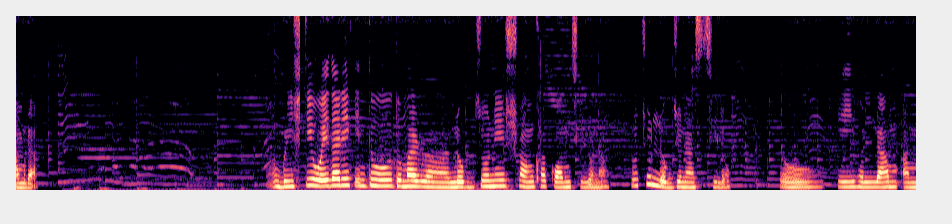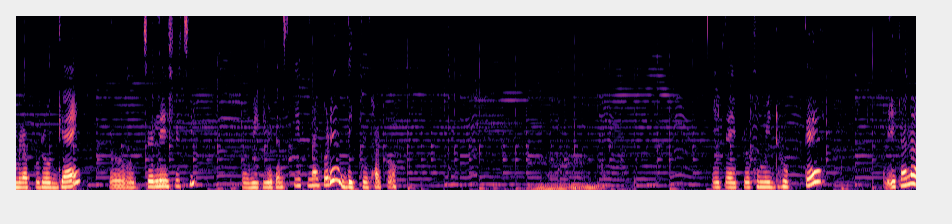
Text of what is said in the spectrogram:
আমরা। বৃষ্টি ওয়েদারে কিন্তু তোমার লোকজনের সংখ্যা কম ছিল না, প্রচুর লোকজন আসছিল। তো এই হলাম আমরা পুরো গ্যাং তো চলে এসেছি। তো ভিডিওটা স্কিপ না করে দেখতে থাকো। এটাই প্রথমে ঢুকতে। এটা না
